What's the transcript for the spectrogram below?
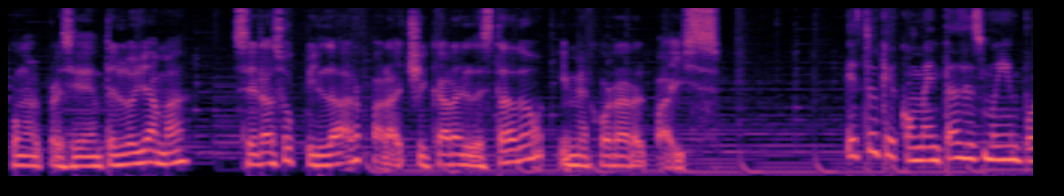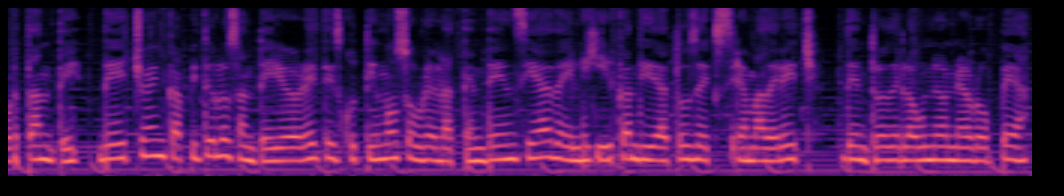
como el presidente lo llama, será su pilar para achicar el Estado y mejorar el país. Esto que comentas es muy importante. De hecho, en capítulos anteriores discutimos sobre la tendencia de elegir candidatos de extrema derecha dentro de la Unión Europea.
